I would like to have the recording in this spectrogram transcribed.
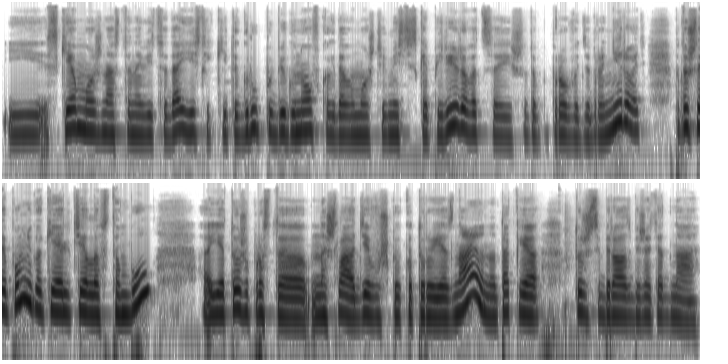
и с кем можно остановиться, да, есть ли какие-то группы бегунов, когда вы можете вместе скооперироваться и что-то попробовать забронировать. Потому что я помню, как я летела в Стамбул, а я тоже просто нашла девушку, которую я знаю, но так я тоже собиралась бежать одна.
